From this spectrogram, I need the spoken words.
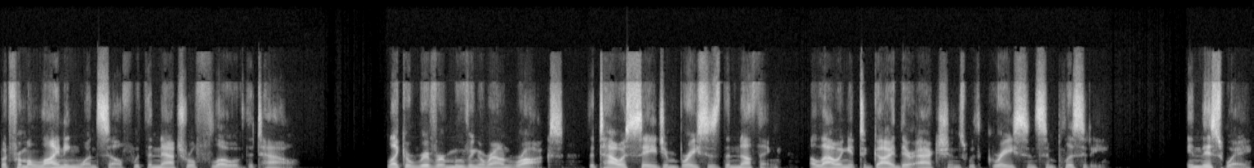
but from aligning oneself with the natural flow of the Tao. Like a river moving around rocks, the Taoist sage embraces the nothing, allowing it to guide their actions with grace and simplicity. In this way,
